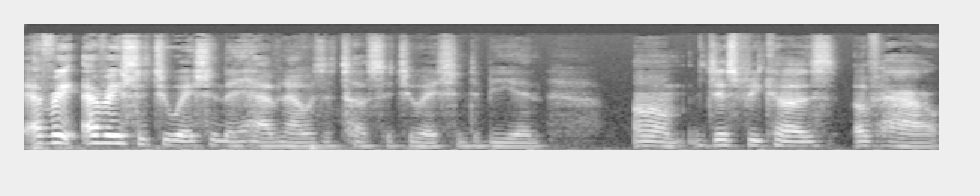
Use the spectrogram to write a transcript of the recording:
every every situation they have now is a tough situation to be in. Um just because of how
